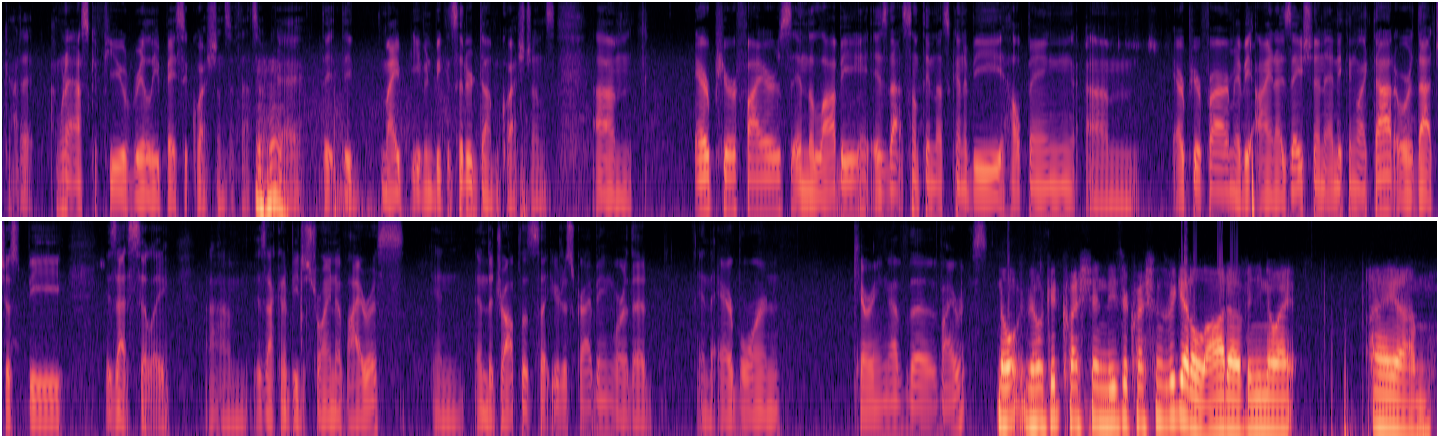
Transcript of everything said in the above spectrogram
Got it. I'm going to ask a few really basic questions, if that's Mhm. okay. They, they might even be considered dumb questions. Um, air purifiers in the lobby, is that something that's going to be helping? Um, air purifier, maybe ionization, anything like that? Or would that just be, is that silly? Um, is that going to be destroying a virus in, in the droplets that you're describing or the in the airborne carrying of the virus? No, no, good question. These are questions we get a lot of, and you know, I, I, um,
